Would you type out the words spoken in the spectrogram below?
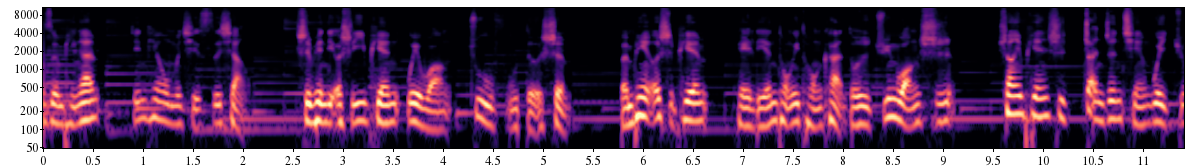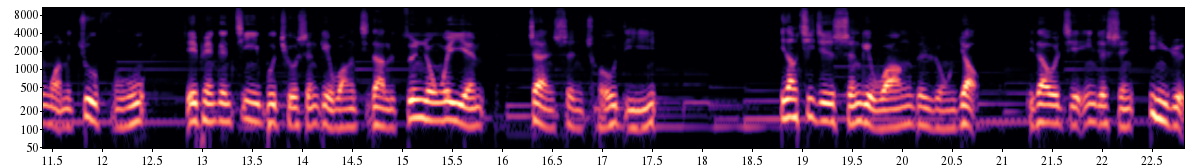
姊妹平安。今天我们一起思想诗篇第二十一篇，为王祝福得胜。本篇二十篇可以连同一同看，都是君王诗。上一篇是战争前为君王的祝福，这一篇更进一步求神给王极大的尊荣威严，战胜仇敌。一到七节是神给王的荣耀，一到五节因着神应允，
